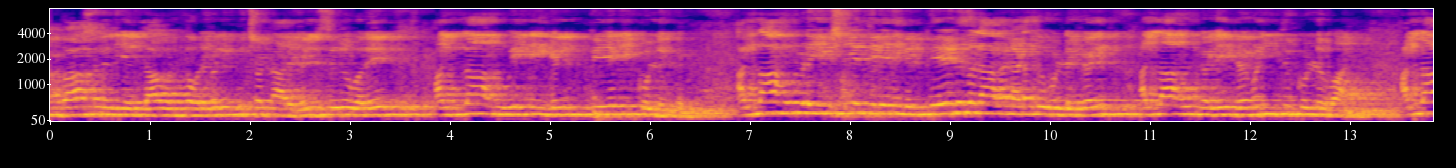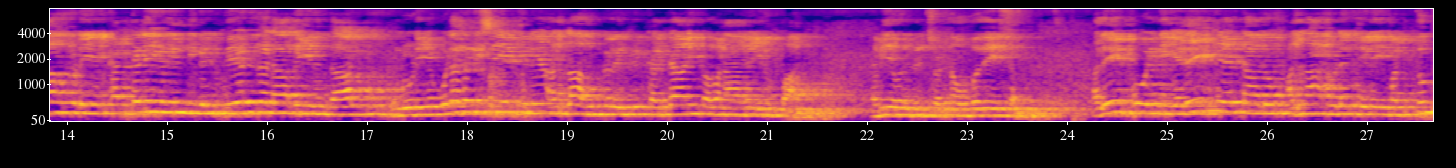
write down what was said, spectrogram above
அப்பாஸ் ரலியல்லாஹு அன்ஹு அவர்களுக்கு சொன்னார்கள் சிறுவரே அல்லாஹுவை நீங்கள் பேணிக் கொள்ளுங்கள். அல்லாஹுடைய விஷயத்திலே நீங்கள் பேணுதலாக நடந்து கொள்ளுங்கள். அல்லாஹ் உங்களை கவனித்துக் கொள்ளுவான். அல்லாஹுடைய கட்டளைகளில் நீங்கள் பேணுதலாக இருந்தால் உங்களுடைய உலக விஷயத்திலே அல்லாஹ் உங்களுக்கு கண்காணிப்பவனாக இருப்பான். நபி அவர்கள் சொன்ன உபதேசம். அதே போல் நீ எதை கேட்டாலும் அல்லாஹ்விடத்திலே மட்டும்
